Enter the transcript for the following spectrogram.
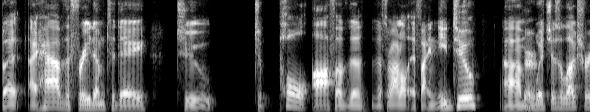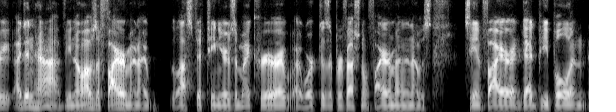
but I have the freedom today to, to pull off of the, the throttle if I need to, um, sure. which is a luxury I didn't have. You know, I was a fireman. I, the last 15 years of my career, I, I worked as a professional fireman and I was seeing fire and dead people and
